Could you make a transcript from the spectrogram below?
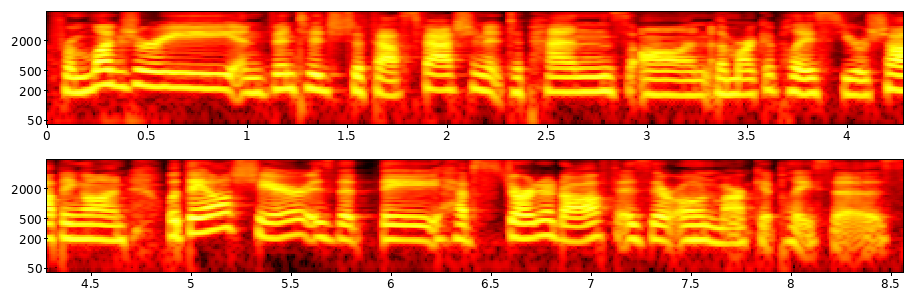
from luxury and vintage to fast fashion. It depends on the marketplace you're shopping on. What they all share is that they have started off as their own marketplaces.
